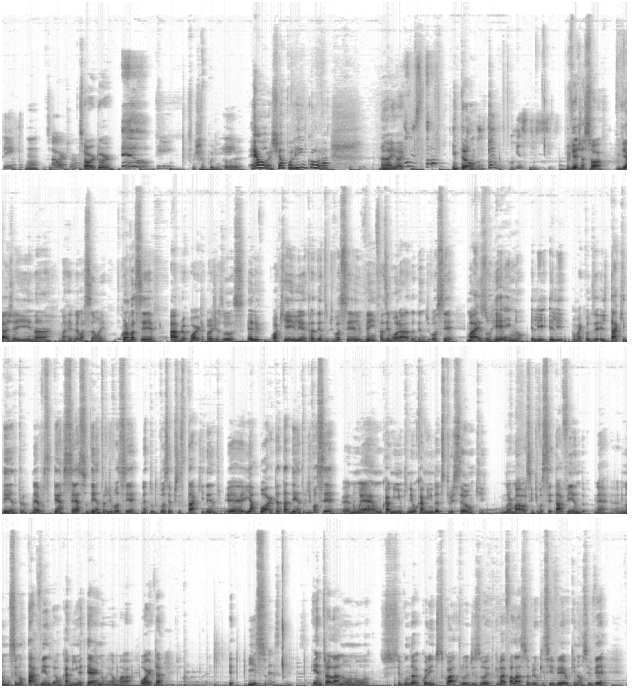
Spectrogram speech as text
Sim. Hum. Só o Arthur? Só o Arthur? Eu. O Chapolin Colorado. É o Chapolin Colorado. Ai, ai. Então, tá veja só. Viaja aí na, na revelação aí. Quando você abre a porta para Jesus, ele, ok, ele entra dentro de você, ele vem fazer morada dentro de você. Mas o reino, ele, ele, como é que eu vou dizer? Ele tá aqui dentro, né? Você tem acesso dentro de você, né? Tudo que você precisa tá aqui dentro. É, e a porta tá dentro de você. É, não é um caminho que nem o caminho da destruição, que normal, assim, que você tá vendo, né? Não, você não tá vendo, é um caminho eterno, é uma porta. Isso entra lá no, no 2 Coríntios 4, 18, que vai falar sobre o que se vê e o que não se vê.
